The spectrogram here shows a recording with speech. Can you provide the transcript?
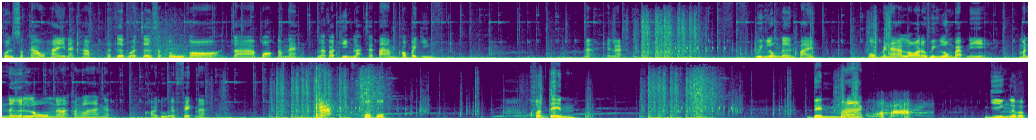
พลสเกลให้นะครับ ถ้าเกิดว่าเจอศัตรูก็จะบอกตำแหน่ง แล้วก็ทีมหลักจะตามเข้าไปยิง น่ะ เห็นแล้ววิ่งลงเนินไป อ้ไม่น่ารอดอะวิ่งลงแบบนี้ มันเนินโล่งนะข้างล่างอะคอยดูเอฟเฟกต์นะโอ้โหโคตรเด่น เด่นมาก ยิงแล้วแบบ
